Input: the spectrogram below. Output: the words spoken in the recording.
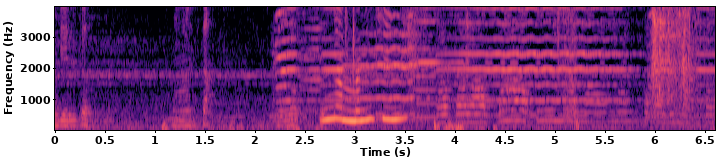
Jadi tuh masak. Kalau Nyaman sih. Lapa-lapa aku pagi makan.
